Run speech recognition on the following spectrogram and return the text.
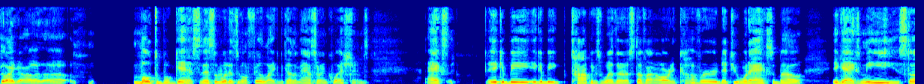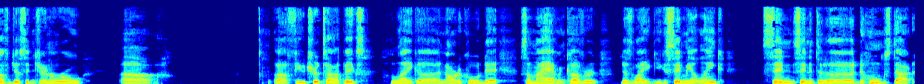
like a, uh, uh, multiple guests. That's what it's gonna feel like because I'm answering questions. Ask it could be it could be topics whether stuff I already covered that you want to ask about. You can ask me stuff just in general. Uh, uh future topics like uh, an article that some I haven't covered. Just like you can send me a link, send send it to the the whomst dot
